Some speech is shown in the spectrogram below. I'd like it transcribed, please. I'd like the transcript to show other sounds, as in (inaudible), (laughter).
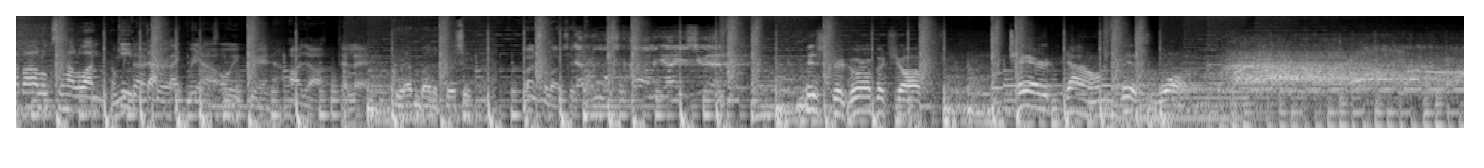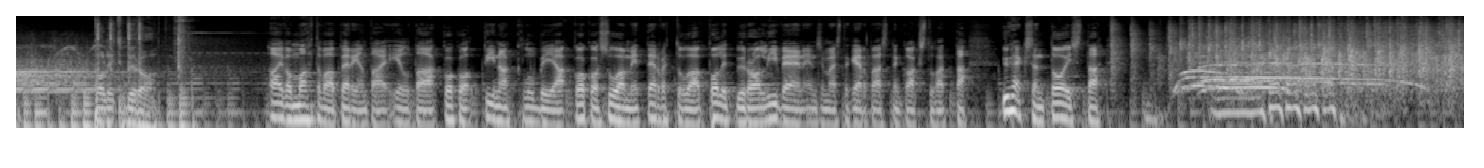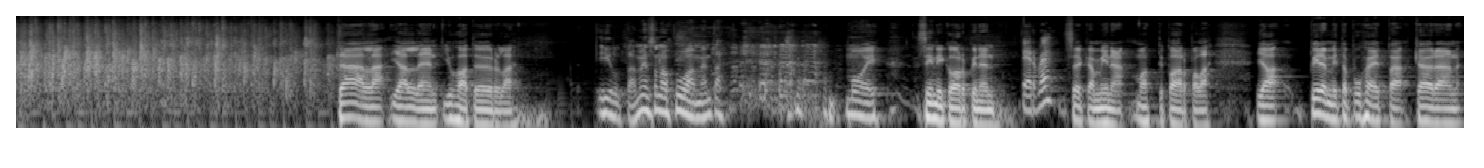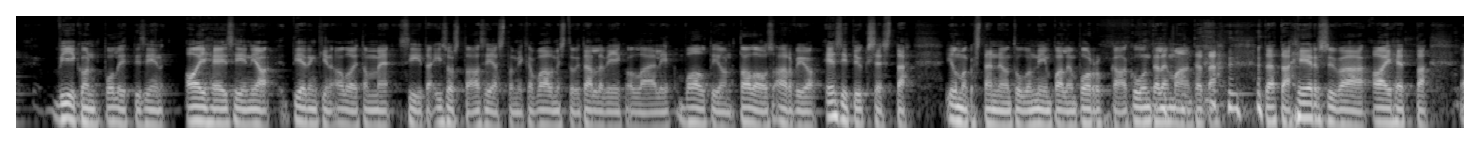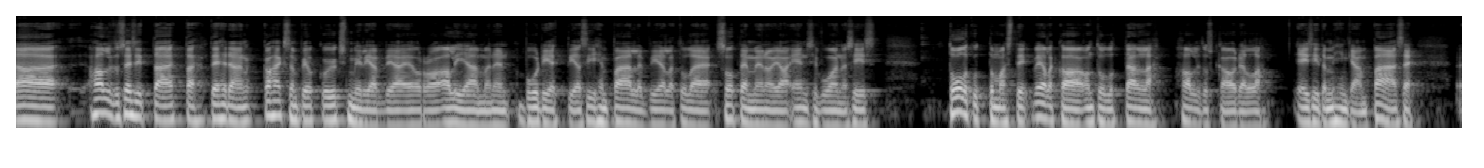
aivan aluksi haluan No kiittää kaikkia. minä oikein ajattelen? Grab by the pussy. Ja ruuskaalia ei syödä. Mr. Gorbachev, tear down this wall. Politbyro. Aivan mahtavaa perjantai-iltaa koko Tina-klubi ja koko Suomi. Tervetuloa Politbyro Liveen ensimmäistä kertaa sitten 2019. Täällä jälleen Juha Töyrylä, iltaa. Mä en sano huomenta. Moi. Sini Korpinen Terve. sekä minä, Matti Parpala. Ja pidemmittä puheita käydään viikon poliittisiin aiheisiin ja tietenkin aloitamme siitä isosta asiasta, mikä valmistui tällä viikolla, eli valtion talousarvioesityksestä. Ilman, tänne on tullut niin paljon porukkaa kuuntelemaan tätä, tätä hersyvää aihetta. Ää, Hallitus esittää, että tehdään 8,1 miljardia euroa alijäämäinen budjetti ja siihen päälle vielä tulee sotemenoja ensi vuonna. Siis tolkuttomasti velkaa on tullut tällä hallituskaudella, ei siitä mihinkään pääse.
